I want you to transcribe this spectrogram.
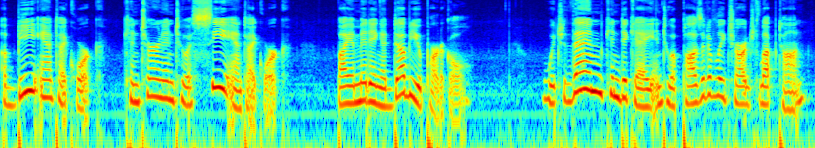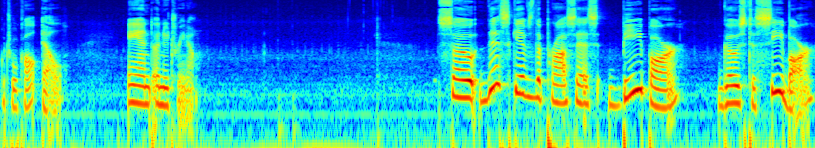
a B antiquark can turn into a C antiquark by emitting a W particle, which then can decay into a positively charged lepton, which we'll call L, and a neutrino. So this gives the process B bar goes to C bar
